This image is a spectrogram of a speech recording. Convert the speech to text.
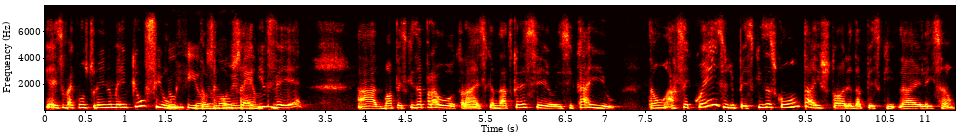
e aí você vai construindo meio que um filme. Um filme então você consegue ver ah, uma pesquisa para outra, ah, esse candidato cresceu, esse caiu. Então, a sequência de pesquisas conta a história da, pesqui da eleição.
